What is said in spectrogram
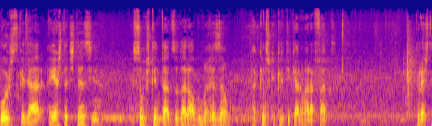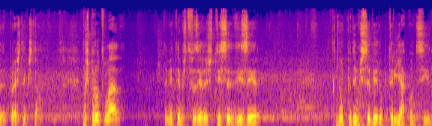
Hoje, se calhar, a esta distância, somos tentados a dar alguma razão àqueles que criticaram Arafat por esta, por esta questão. Mas, por outro lado, também temos de fazer a justiça de dizer que não podemos saber o que teria acontecido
